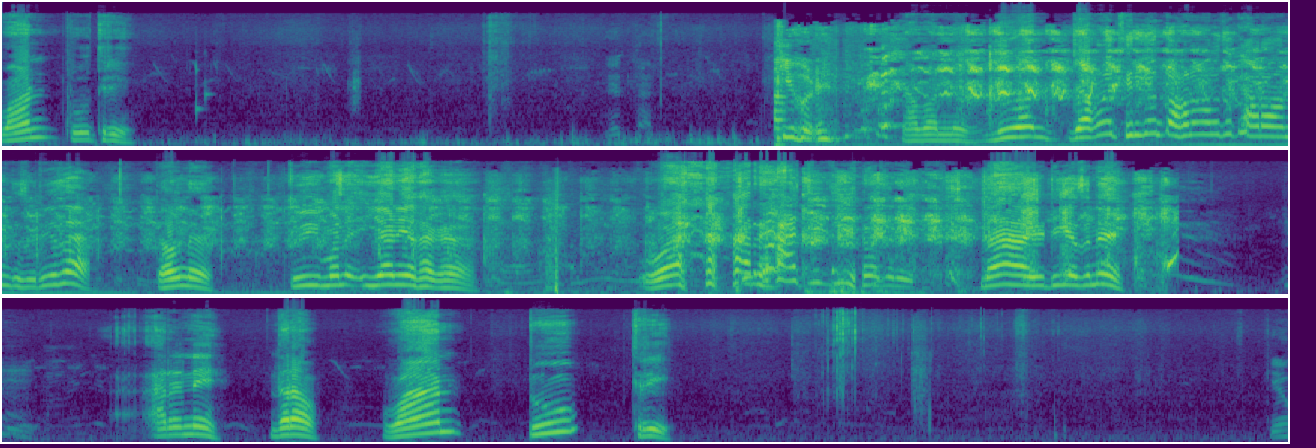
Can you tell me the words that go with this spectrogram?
ওয়ান টু থ্রি আবার নেই মুই যখন থ্রি তখন আমাকে তোকে আরও দিছে ঠিক আছে? তখন তুই মানে ইয়া নিয়ে থাক হ্যাঁ। ও আরে আছি কি রে? না ঠিক আছে নে। আরে নে দাঁড়াও। ওয়ান টু থ্রি কেউ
